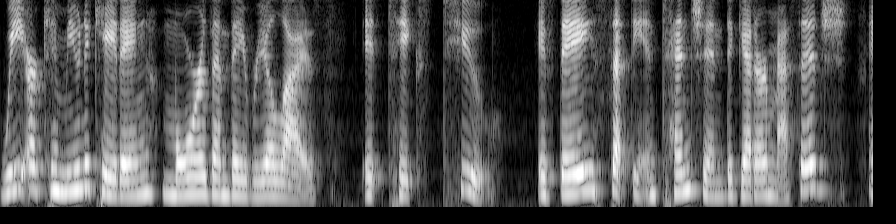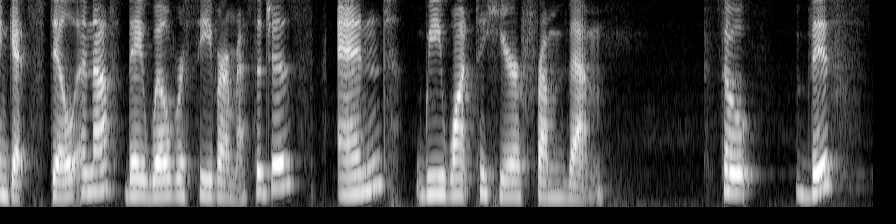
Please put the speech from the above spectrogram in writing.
We are communicating more than they realize. It takes two. If they set the intention to get our message and get still enough, they will receive our messages and we want to hear from them. So this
